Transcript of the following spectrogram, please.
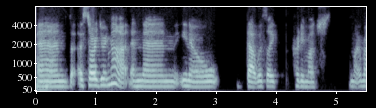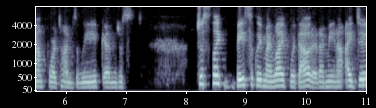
Mm-hmm. And I started doing that. And then, you know, that was like pretty much around four times a week and just just like basically my life without it. I mean, I did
